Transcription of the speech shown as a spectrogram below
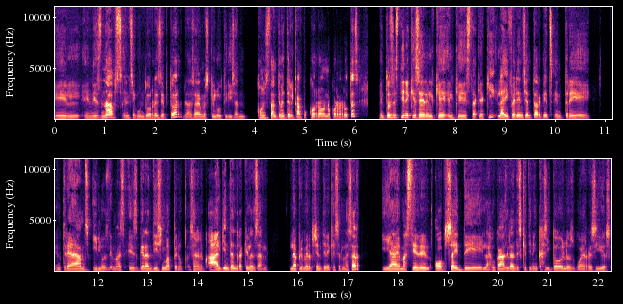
el, en snaps el segundo receptor. Ya sabemos que lo utilizan constantemente en el campo, corra o no corra rutas. Entonces tiene que ser el que, el que destaque aquí. La diferencia en targets entre, entre Adams y los demás es grandísima, pero pues, alguien tendrá que lanzarle. La primera opción tiene que ser Lazard. Y además tiene el upside de las jugadas grandes que tienen casi todos los wide receivers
